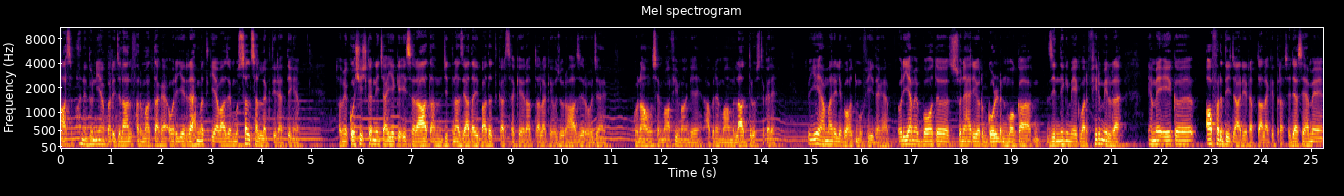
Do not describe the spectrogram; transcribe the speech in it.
آسمان دنیا پر اجلال فرماتا ہے اور یہ رحمت کی آوازیں مسلسل لگتی رہتی ہیں۔ تو ہمیں کوشش کرنی چاہیے کہ اس رات ہم جتنا زیادہ عبادت کر سکیں، رب تعالیٰ کے حضور حاضر ہو جائیں، گناہوں سے معافی مانگیں، اپنے معاملات درست کریں۔ تو یہ ہمارے لیے بہت مفید ہے۔ اور یہ ہمیں بہت سنہری اور گولڈن موقع زندگی میں ایک بار پھر مل رہا ہے۔ ہمیں ایک آفر دی جا رہی ہے رب تعالیٰ کی طرف سے۔ جیسے ہمیں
